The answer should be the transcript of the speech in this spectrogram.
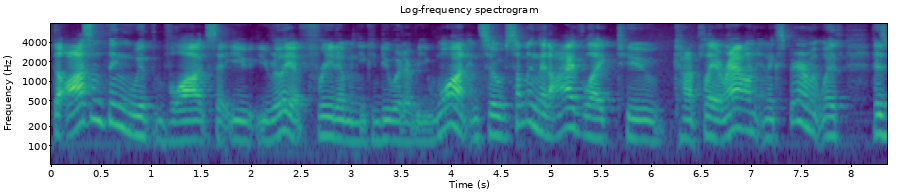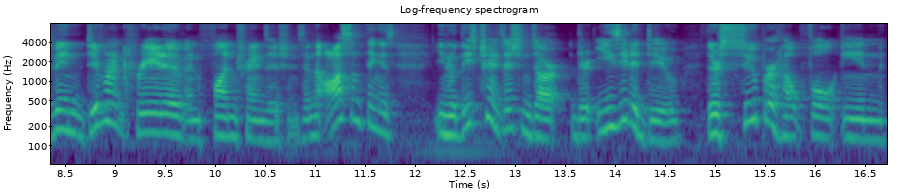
the awesome thing with vlogs that you you really have freedom and you can do whatever you want. And so something that I've liked to kind of play around and experiment with has been different creative and fun transitions. And the awesome thing is, you know, these transitions are they're easy to do. They're super helpful in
